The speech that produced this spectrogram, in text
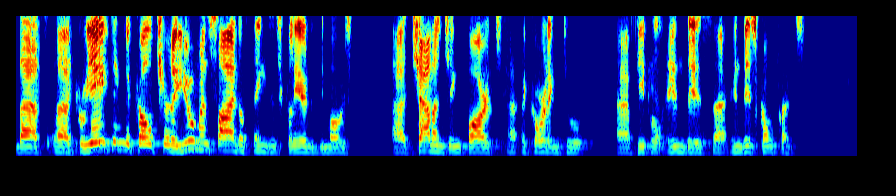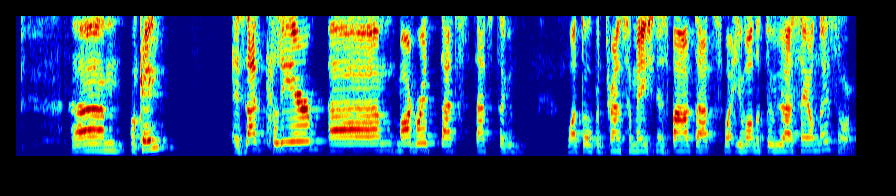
that uh, creating the culture, the human side of things is clearly the most uh, challenging part, uh, according to uh, people in this uh, in this conference. Um, okay, is that clear, um, Margaret? That's that's the what open transformation is about. That's what you wanted to uh, say on this, or?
